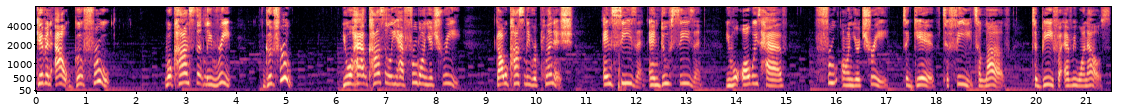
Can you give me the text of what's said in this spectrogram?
giving out good fruit will constantly reap good fruit. You will have constantly have fruit on your tree. God will constantly replenish in season and due season. You will always have fruit on your tree to give, to feed, to love, to be for everyone else.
